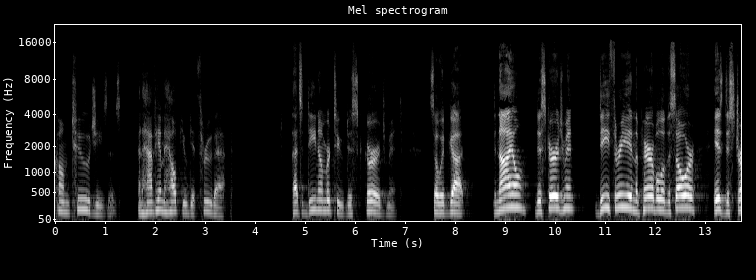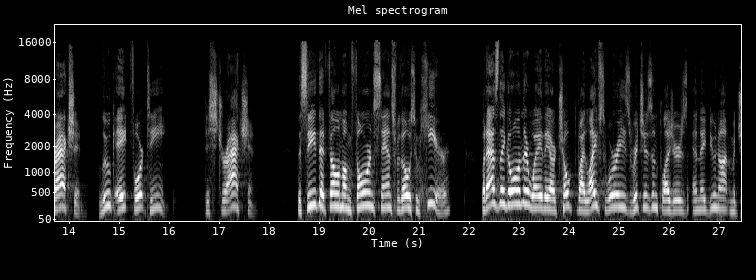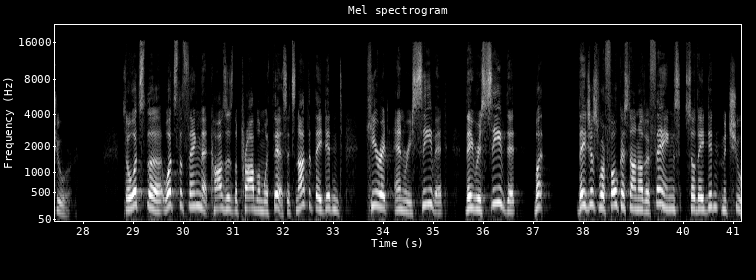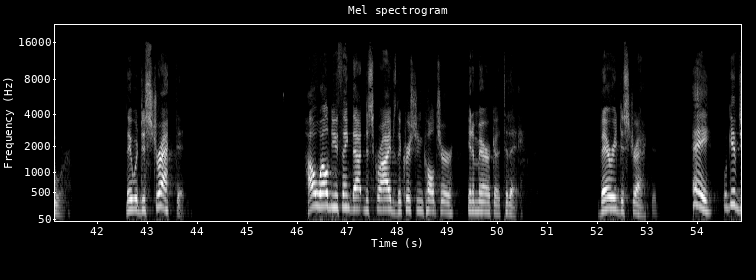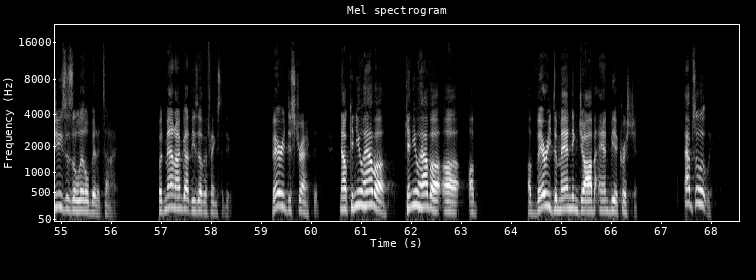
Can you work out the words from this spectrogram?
Come to Jesus and have Him help you get through that. That's D number two discouragement. So we've got denial, discouragement, D3 in the parable of the sower is distraction. Luke 8 14. Distraction. The seed that fell among thorns stands for those who hear, but as they go on their way, they are choked by life's worries, riches, and pleasures, and they do not mature. So what's the what's the thing that causes the problem with this? It's not that they didn't hear it and receive it. They received it, but they just were focused on other things, so they didn't mature. They were distracted. How well do you think that describes the Christian culture in America today? Very distracted. Hey, we'll give Jesus a little bit of time. But man, I've got these other things to do. Very distracted. Now, can you have a can you have a a, a, a very demanding job and be a Christian? Absolutely.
